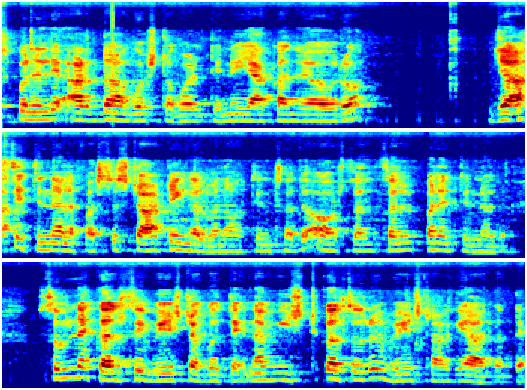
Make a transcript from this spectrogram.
ಸ್ಪೂನಲ್ಲಿ ಅರ್ಧ ಆಗೋಷ್ಟು ತಗೊಳ್ತೀನಿ. ಯಾಕಂದರೆ ಅವರು ಜಾಸ್ತಿ ತಿನ್ನಲ್ಲ. ಫಸ್ಟ್ ಸ್ಟಾರ್ಟಿಂಗ್ ಅಲ್ವಾ ನಾವು ತಿನ್ಸೋದು, ಅವ್ರು ಸ್ವಲ್ಪ ಸ್ವಲ್ಪನೇ ತಿನ್ನೋದು. ಸುಮ್ಮನೆ ಕಲಸಿ ವೇಸ್ಟ್ ಆಗುತ್ತೆ. ನಾವು ಇಷ್ಟು ಕಲಿಸಿದ್ರು ವೇಸ್ಟ್ ಆಗೇ ಆಗುತ್ತೆ.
